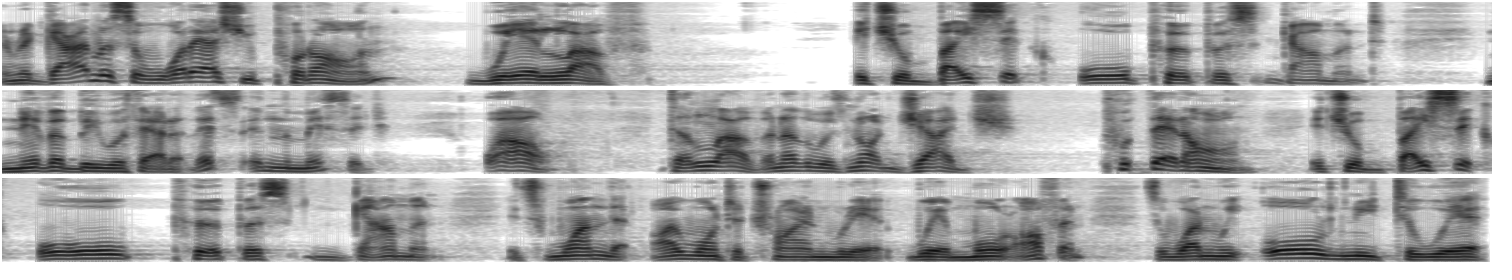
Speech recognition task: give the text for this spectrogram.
And regardless of what else you put on, wear love. It's your basic all purpose garment. Never be without it. That's in the message. Wow. To love. In other words, not judge. Put that on. It's your basic all purpose garment. It's one that I want to try and wear, wear more often. It's the one we all need to wear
